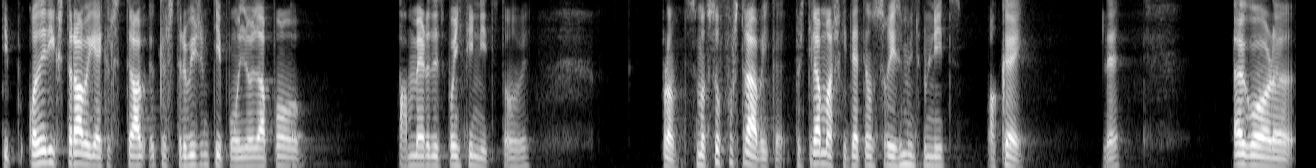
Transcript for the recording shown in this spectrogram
Tipo, quando eu digo estrábica é aquele, aquele estrabismo, tipo, um olhar para, para a merda e para o infinito. Estão a ver? Pronto, se uma pessoa for estrábica, depois tirar a máscara e até ter um sorriso muito bonito, ok. Né? Agora,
